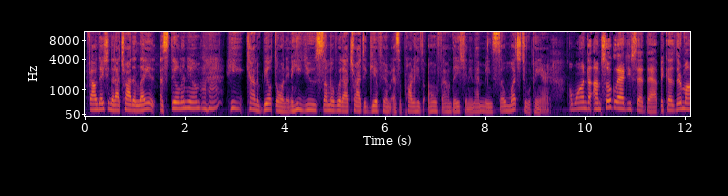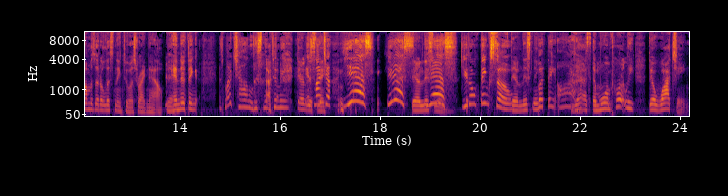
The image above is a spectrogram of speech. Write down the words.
foundation that I tried to lay uh, still in him, he kind of built on it, and he used some of what I tried to give him as a part of his own foundation, and that means so much to a parent. Wanda, I'm so glad you said that because there are mamas that are listening to us right now, Yeah. and they're thinking, "Is my child listening to me? They're Is my child? Yes, yes, They're listening. Yes, you don't think so? They're listening. but they are. Yes, and more importantly, they're watching.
